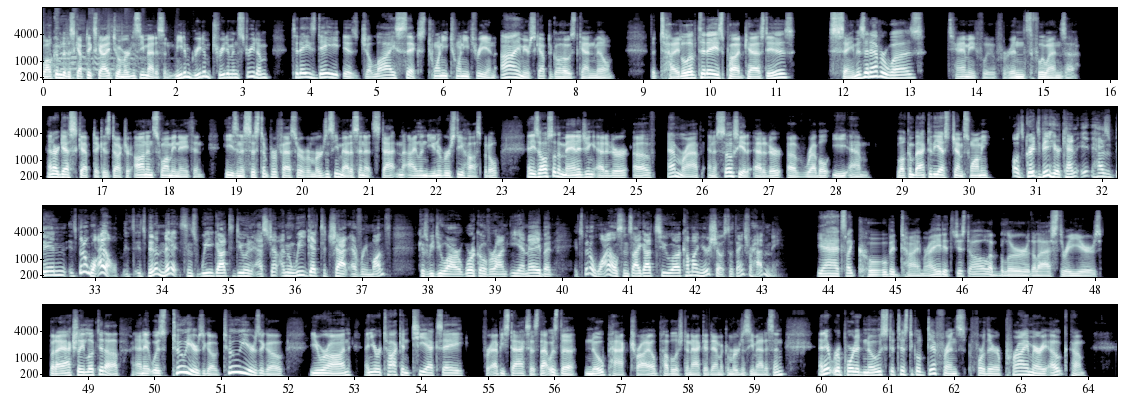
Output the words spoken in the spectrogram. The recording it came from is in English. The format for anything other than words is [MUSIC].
Welcome to the Skeptic's Guide to Emergency Medicine. Meet 'em, greet 'em, treat 'em, and street 'em. Today's date is July 6, 2023, and I'm your skeptical host, Ken Milne. The title of today's podcast is Same as It Ever Was Tamiflu for Influenza. And our guest skeptic is Dr. Anand Swaminathan. He's an assistant professor of emergency medicine at Staten Island University Hospital, and he's also the managing editor of EM:RAP and associate editor of Rebel EM. Welcome back to the SGEM, Swami. Oh, it's great to be here, Ken. It has been it's been a while. It's it's been a minute since we got to do an SGEM. I mean, we get to chat every month because we do our work over on EMA, but it's been a while since I got to uh, come on your show. So thanks for having me. Yeah, it's like COVID time, right? It's just all a blur the last three years. But I actually looked it up and it was two years ago. Two years ago, you were on and you were talking TXA for epistaxis. That was the NOPAC trial published in Academic Emergency Medicine. And it reported no statistical difference for their primary outcome.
